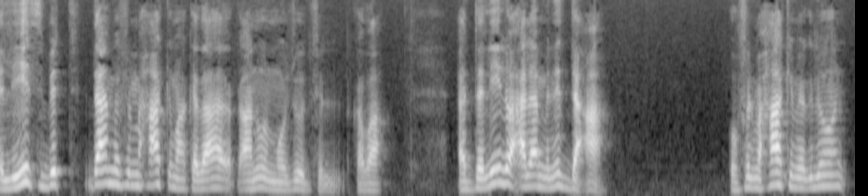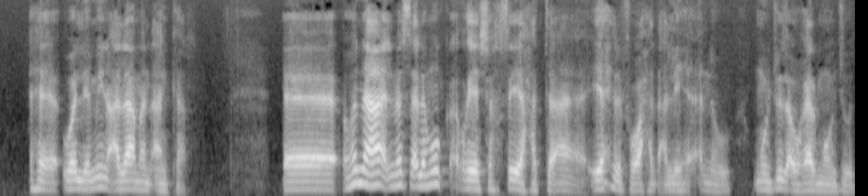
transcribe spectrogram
اللي يثبت دائما في المحاكم هكذا قانون موجود في القضاء. الدليل على من ادعى. وفي المحاكم يقولون واليمين على من أنكر. آه، هنا المسألة مو قضية شخصية حتى يحلف واحد عليها أنه موجود أو غير موجود.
